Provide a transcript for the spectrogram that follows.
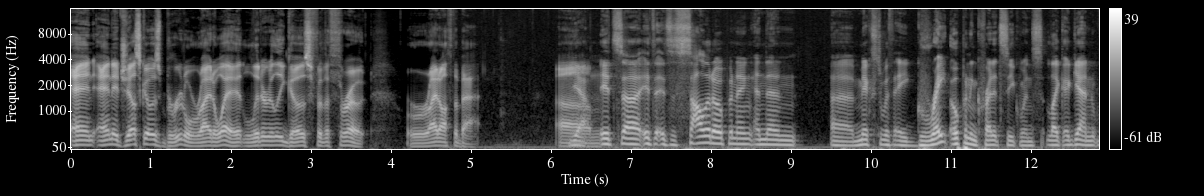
and and it just goes brutal right away it literally goes for the throat right off the bat um, yeah, it's uh, it's it's a solid opening, and then uh, mixed with a great opening credit sequence. Like again,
